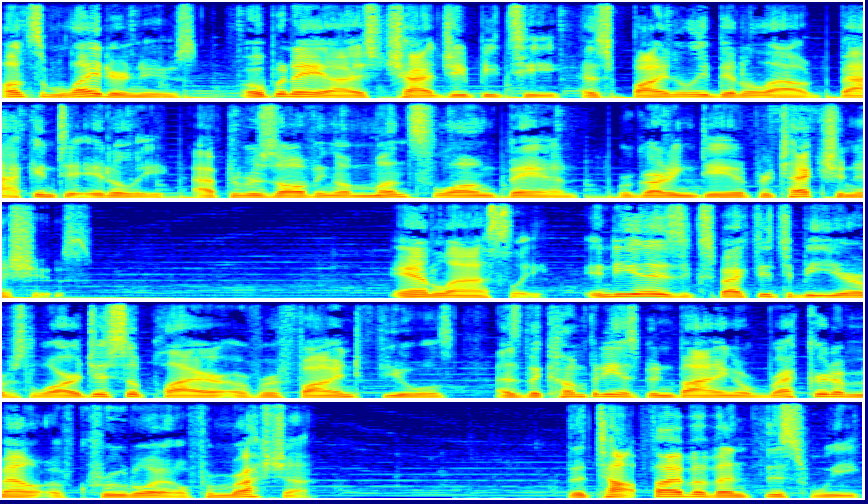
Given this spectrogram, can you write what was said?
On some lighter news, OpenAI's ChatGPT has finally been allowed back into Italy after resolving a months long ban regarding data protection issues. And lastly, India is expected to be Europe's largest supplier of refined fuels as the company has been buying a record amount of crude oil from Russia. The top five events this week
